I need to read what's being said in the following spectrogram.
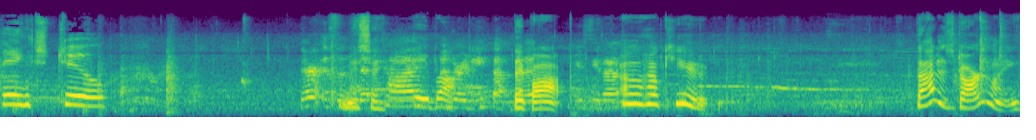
things too. There is a Let me zip see. tie They bop. underneath that They lid. bop. You see that? Oh, how cute. That is darling.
